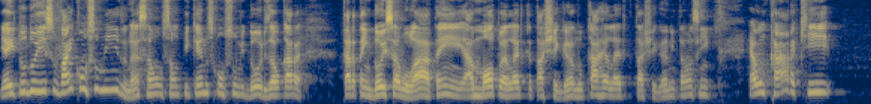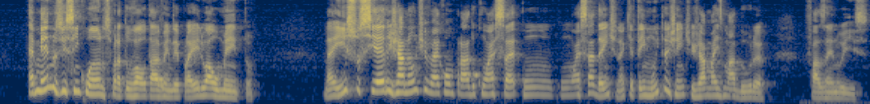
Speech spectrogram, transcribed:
E aí tudo isso vai consumindo, né? São, são pequenos consumidores. Aí o cara, o cara tem dois celulares, tem a moto elétrica tá chegando, o carro elétrico tá chegando. Então assim, é um cara que é menos de cinco anos para tu voltar a vender para ele o aumento. Né? Isso se ele já não tiver comprado com, essa, com, com excedente, né? Que tem muita gente já mais madura fazendo isso.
